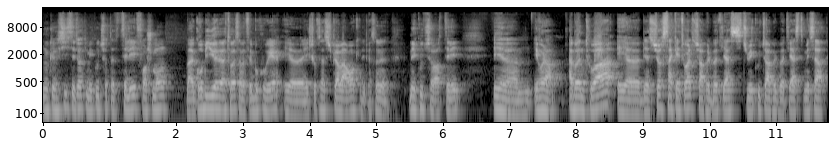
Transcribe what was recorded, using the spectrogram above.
Donc si c'est toi qui m'écoutes sur ta télé, franchement, bah, gros big up à toi, ça m'a fait beaucoup rire et, et je trouve ça super marrant que des personnes m'écoutent sur leur télé. Et, euh, et voilà, abonne-toi et euh, bien sûr 5 étoiles sur Apple Podcast si tu m'écoutes sur Apple Podcast. Mais ça,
